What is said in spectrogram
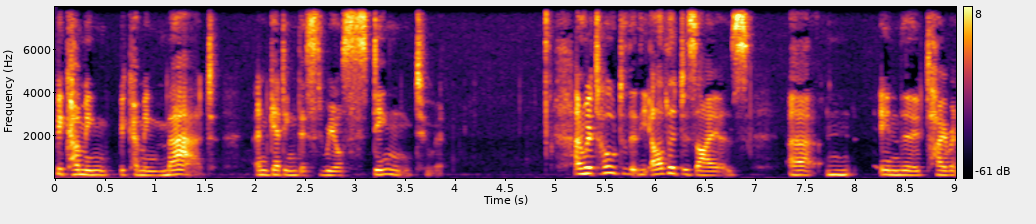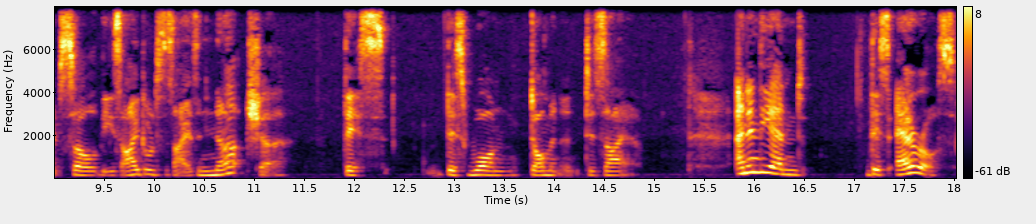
becoming becoming mad and getting this real sting to it. And we're told that the other desires uh, in the tyrant soul, these idle desires nurture this, this one dominant desire. And in the end, this eros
